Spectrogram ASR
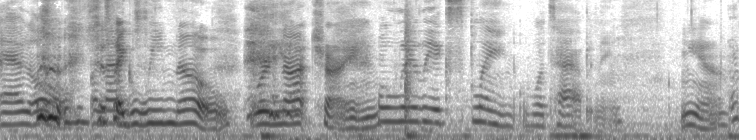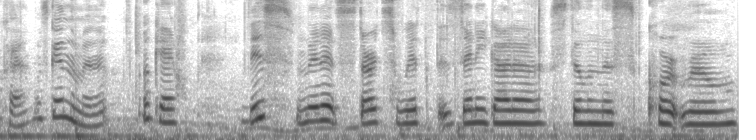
At all. it's just like we know we're not trying. we'll literally explain what's happening. Yeah. Okay, let's get in the minute. Okay. This minute starts with Zenigata still in this courtroom.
